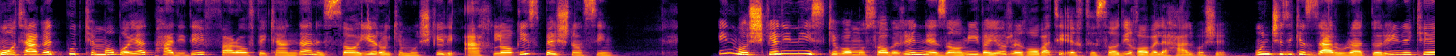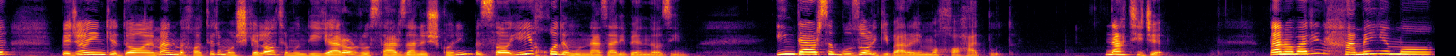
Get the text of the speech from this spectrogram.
معتقد بود که ما باید پدیده فرافکندن سایه را که مشکلی اخلاقی است بشناسیم. این مشکلی نیست که با مسابقه نظامی و یا رقابت اقتصادی قابل حل باشه. اون چیزی که ضرورت داره اینه که به جای اینکه دائما به خاطر مشکلاتمون دیگران رو سرزنش کنیم به سایه خودمون نظری بندازیم. این درس بزرگی برای ما خواهد بود. نتیجه بنابراین همه ما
